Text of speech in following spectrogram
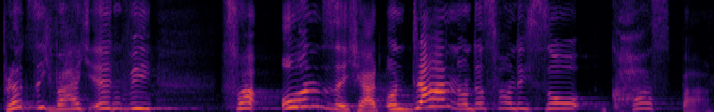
plötzlich war ich irgendwie verunsichert. Und dann, und das fand ich so kostbar,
